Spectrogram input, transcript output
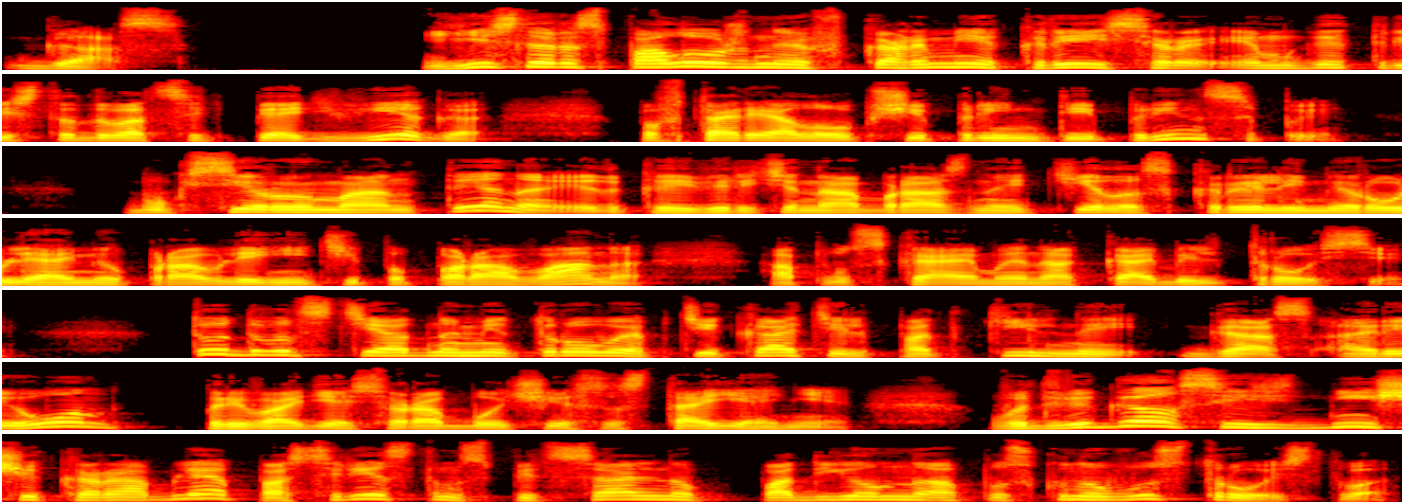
ГАЗ. Если расположенная в корме крейсера МГ-325 «Вега» повторяла общепринятые принципы, Буксируемая антенна, эдакое веретенообразное тело с крыльями-рулями управления типа паравана, опускаемое на кабель тросе, то 21-метровый обтекатель подкильный газ «Орион», приводясь в рабочее состояние, выдвигался из днища корабля посредством специального подъемно-опускного устройства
